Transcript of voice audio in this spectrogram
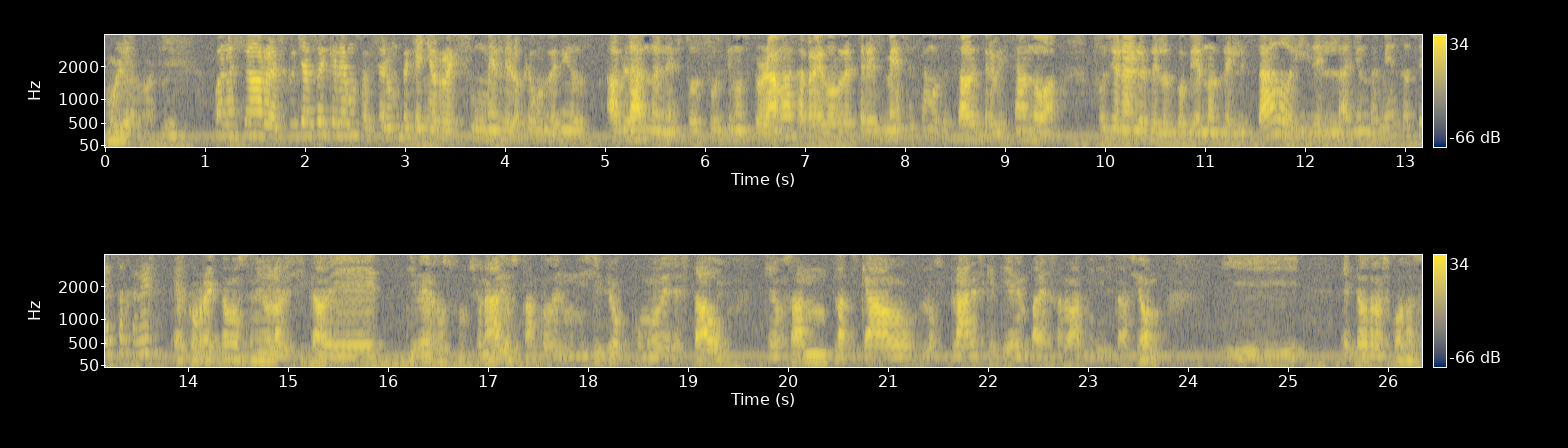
Muy bien, aquí. Bueno, estimados escuchas, hoy queremos hacer un pequeño resumen de lo que hemos venido hablando en estos últimos programas. Alrededor de tres meses hemos estado entrevistando a funcionarios de los gobiernos del Estado y del Ayuntamiento, ¿cierto, Javier? Es correcto, hemos tenido la visita de diversos funcionarios, tanto del municipio como del Estado, que nos han platicado los planes que tienen para esta nueva administración y, entre otras cosas,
